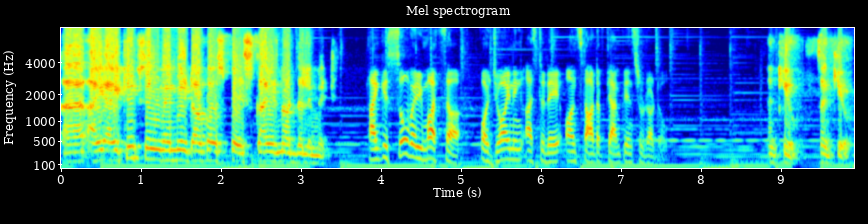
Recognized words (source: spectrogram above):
Uh, I, I keep saying when we talk of space, sky is not the limit. Thank you so very much, sir, for joining us today on Startup Champions 2.0. Thank you. Thank you.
